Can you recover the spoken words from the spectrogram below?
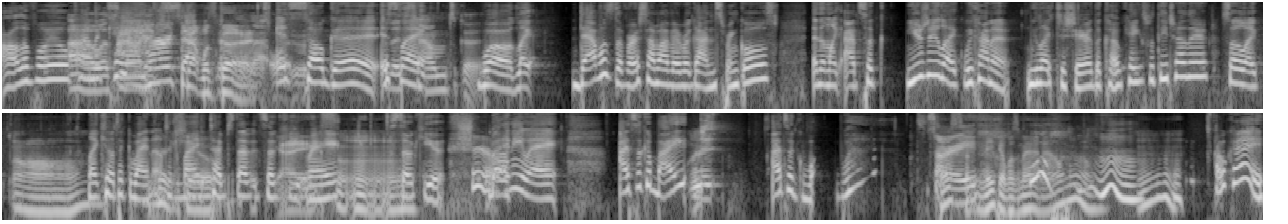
olive oil oh, kind of cake. I heard that was good. That. It's so good. It's That like sounds good. Whoa, like that was the first time I've ever gotten sprinkles. And then like I took usually like we kind of we like to share the cupcakes with each other. So like Oh, like he'll take a bite and I'll You're take a bite type stuff. It's so cute, right? Mm-mm. So cute. Sure. But anyway, I took a bite. I took wh- what? Sorry. Nika was mad. I don't know. Mm. Okay.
